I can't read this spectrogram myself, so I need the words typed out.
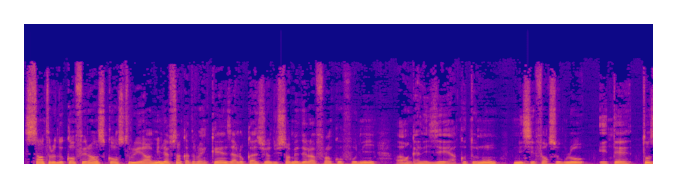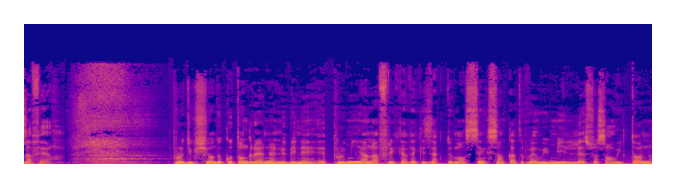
centre de conférences construit en 1995 à l'occasion du sommet de la francophonie organisé à Cotonou. Nice Force Glo était aux affaires. Production de coton graine, le Bénin est premier en Afrique avec exactement 588 068 tonnes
